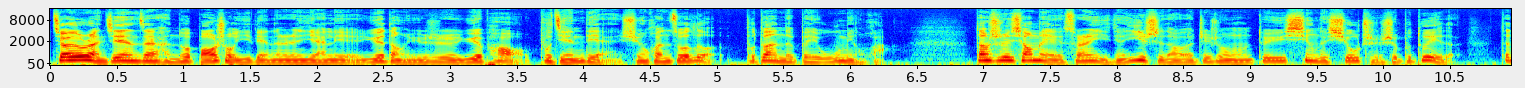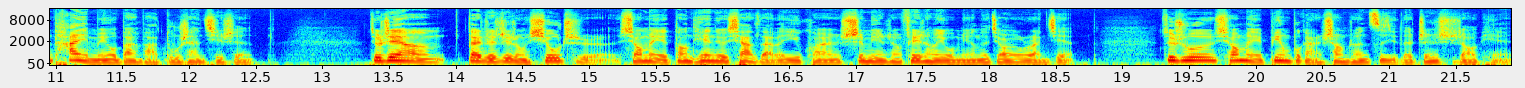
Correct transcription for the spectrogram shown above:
交友软件在很多保守一点的人眼里，约等于是约炮、不检点、寻欢作乐，不断的被污名化。当时小美虽然已经意识到了这种对于性的羞耻是不对的。但她也没有办法独善其身，就这样带着这种羞耻，小美当天就下载了一款市面上非常有名的交友软件。最初，小美并不敢上传自己的真实照片，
